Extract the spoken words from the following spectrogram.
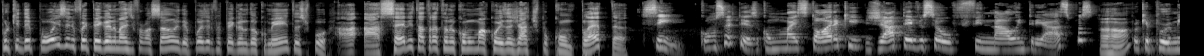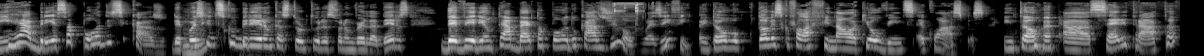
porque depois ele foi pegando mais informação e depois ele foi pegando documentos, tipo, a, a série tá tratando como uma coisa já tipo completa? Sim, com certeza. Como uma história que já teve o seu final, entre aspas. Aham. Porque por mim reabrir essa porra desse caso. Depois Uhum. que descobriram que as torturas foram verdadeiras, deveriam ter aberto a porra do caso de novo. Mas enfim. Então, vou- toda vez que eu falar final aqui, ouvintes, é com aspas. Então, a série trata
